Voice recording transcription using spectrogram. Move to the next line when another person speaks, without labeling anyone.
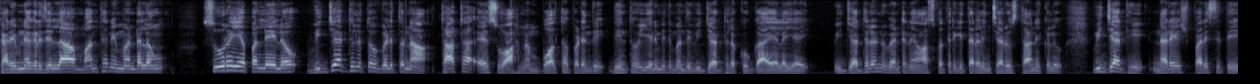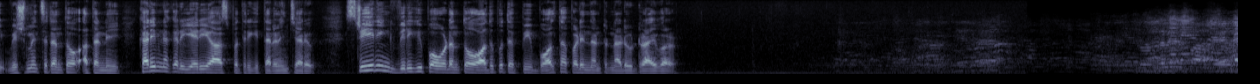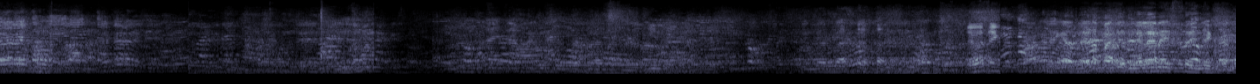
కరీంనగర్ జిల్లా మంథని మండలం సూరయ్యపల్లెలో విద్యార్థులతో వెళుతున్న టాటా ఎస్ వాహనం బోల్తాపడింది దీంతో ఎనిమిది మంది విద్యార్థులకు గాయాలయ్యాయి. విద్యార్థులను వెంటనే ఆసుపత్రికి తరలించారు స్థానికులు. విద్యార్థి నరేష్ పరిస్థితి విషమించడంతో అతన్ని కరీంనగర్ ఏరియా ఆసుపత్రికి తరలించారు. స్టీరింగ్ విరిగిపోవడంతో అదుపు తప్పి బోల్తా పడిందంటున్నాడు డ్రైవర్.
మేడం మళ్ళీ నెలనే ఇస్తుంది ఇంజక్షన్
